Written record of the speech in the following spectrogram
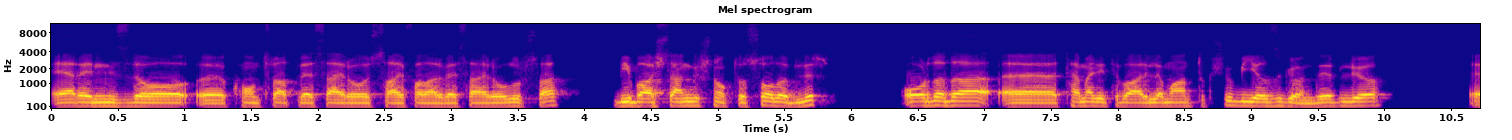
eğer elinizde o e, kontrat vesaire o sayfalar vesaire olursa bir başlangıç noktası olabilir. Orada da e, temel itibariyle mantık şu bir yazı gönderiliyor. E,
